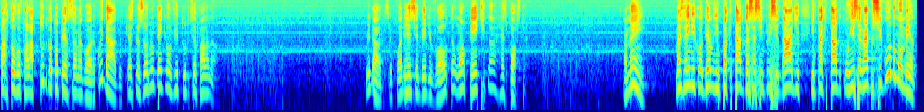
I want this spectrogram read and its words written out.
pastor, vou falar tudo que eu estou pensando agora. Cuidado, que as pessoas não têm que ouvir tudo que você fala, não. Cuidado, você pode receber de volta uma autêntica resposta. Amém? Mas aí Nicodemos, impactado com essa simplicidade, impactado com isso, ele vai para o segundo momento.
